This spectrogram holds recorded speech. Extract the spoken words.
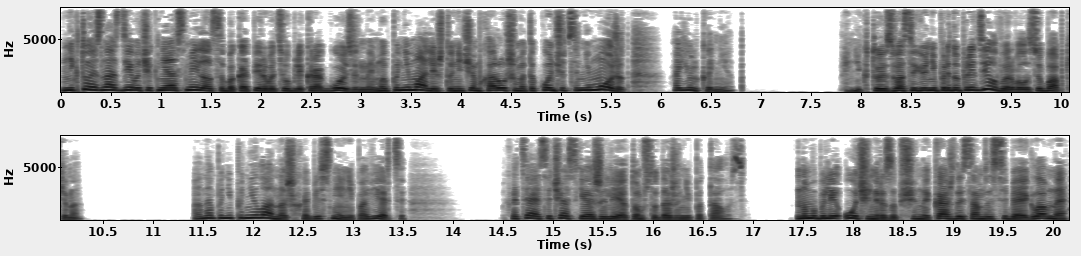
Никто из нас, девочек, не осмелился бы копировать облик Рогозиной. Мы понимали, что ничем хорошим это кончиться не может, а Юлька нет. «Никто из вас ее не предупредил», — вырвалась у Бабкина. Она бы не поняла наших объяснений, поверьте. Хотя сейчас я жалею о том, что даже не пыталась. Но мы были очень разобщены, каждый сам за себя, и главное,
